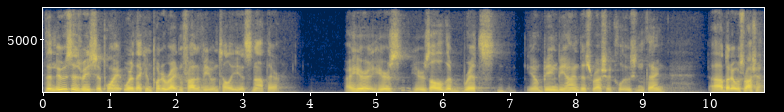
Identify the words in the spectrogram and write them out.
The news has reached a point where they can put it right in front of you and tell you it's not there. Right, here, here's here's all the Brits, you know, being behind this Russia collusion thing, uh, but it was Russia.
